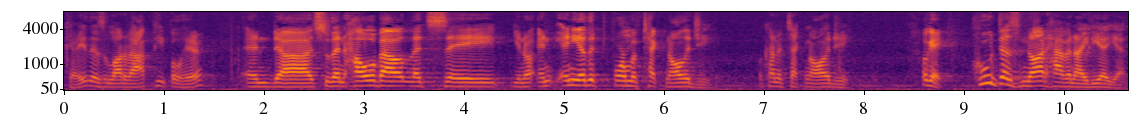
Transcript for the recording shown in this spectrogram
Okay, there's a lot of app people here. And uh, so then, how about let's say you know any, any other form of technology? What kind of technology? Okay, who does not have an idea yet?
